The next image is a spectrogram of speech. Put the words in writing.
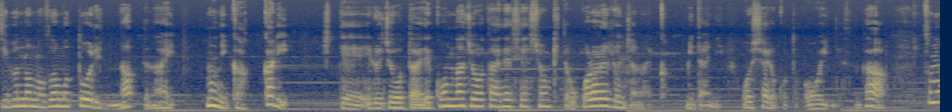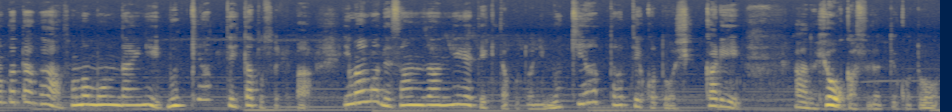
自分の望む通りになってないのにがっかりしている状態でこんな状態でセッション来て怒られるんじゃないかみたいにおっしゃることが多いんですがその方がその問題に向き合っていたとすれば今まで散々逃げてきたことに向き合ったっていうことをしっかりあの評価するっていうことを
